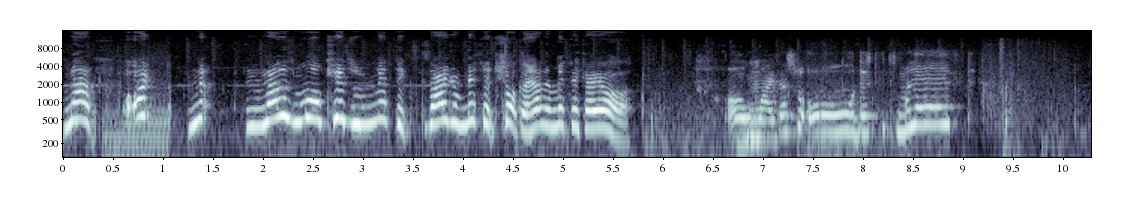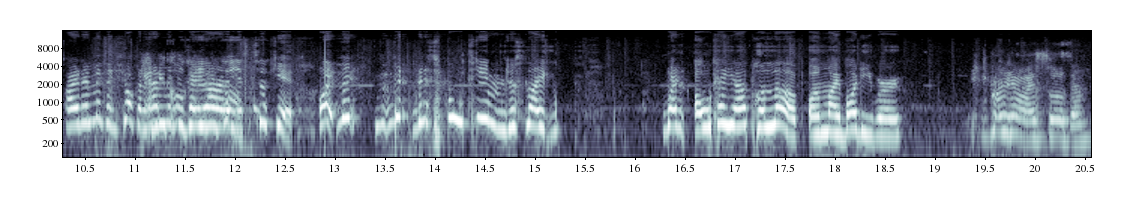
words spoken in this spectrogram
Nah, I, no, now there's more kids with mythics because I had a mythic shotgun and a mythic AR. Oh my, that's what. Oh, this is to my left. I had a mythic shotgun Get and me, a mythic AR and I just took it. Like, thi- thi- this full team just like went, okay, yeah, pull up on my body, bro. I know, I saw them.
